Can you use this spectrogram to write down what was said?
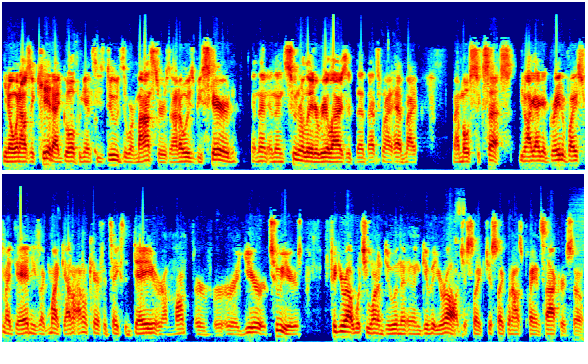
You know, when I was a kid, I'd go up against these dudes that were monsters, and I'd always be scared. And then, and then sooner or later, realize that, that that's when I had my – my most success. You know, I, I got great advice from my dad, and he's like, Mike, I don't, I don't care if it takes a day or a month or, or, or a year or two years. Figure out what you want to do, and then, and then give it your all. Just like just like when I was playing soccer. So.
